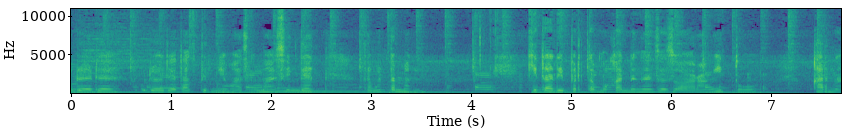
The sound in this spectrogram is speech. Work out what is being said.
Udah ada udah ada takdirnya masing-masing dan teman-teman kita dipertemukan dengan seseorang itu karena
